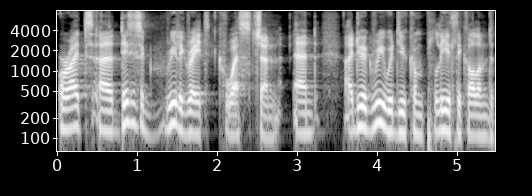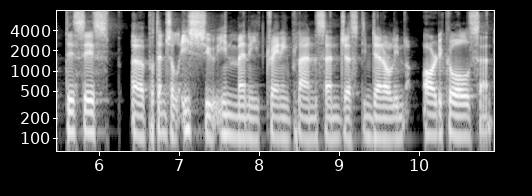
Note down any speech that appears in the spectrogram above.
All right, uh, this is a really great question, and I do agree with you completely, Colin, that this is a potential issue in many training plans and just in general in articles and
